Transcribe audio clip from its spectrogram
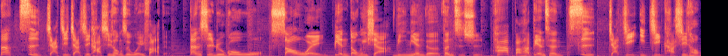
那四甲基甲基卡西酮是违法的，但是如果我稍微变动一下里面的分子式，它把它变成四甲基乙基卡西酮，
